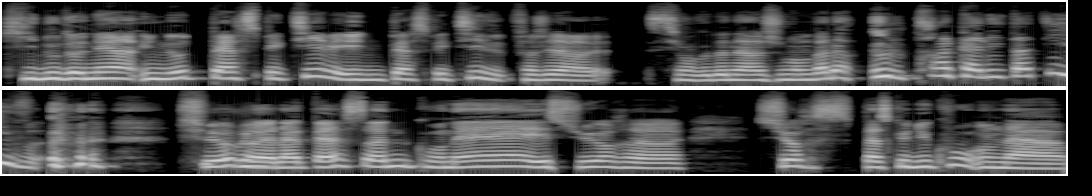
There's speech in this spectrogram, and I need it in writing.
qui nous donnait un- une autre perspective et une perspective, enfin, je veux dire, si on veut donner un jugement de valeur, ultra qualitative sur Oui. euh, la personne qu'on est et sur euh, sur parce que du coup on a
